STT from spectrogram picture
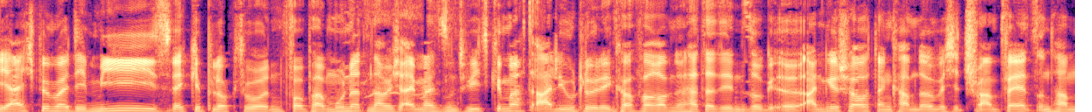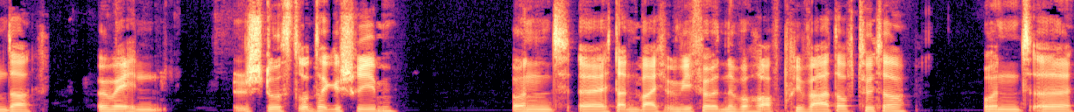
Ja, ich bin bei dem mies weggeblockt worden. Vor ein paar Monaten habe ich einmal so einen Tweet gemacht, Ali Udlu in den Kofferraum, dann hat er den so äh, angeschaut, dann kamen da irgendwelche Trump-Fans und haben da irgendwelchen Stoß drunter geschrieben. Und äh, dann war ich irgendwie für eine Woche auf privat auf Twitter. Und äh,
